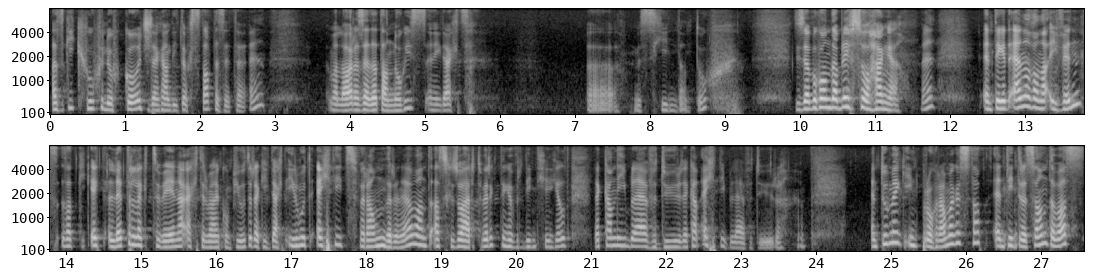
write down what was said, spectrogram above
Als ik goed genoeg coach, dan gaan die toch stappen zetten. Hè? Maar Laura zei dat dan nog eens en ik dacht, uh, misschien dan toch. Dus dat, begon, dat bleef zo hangen. Hè. En tegen het einde van dat event zat ik echt letterlijk te wenen achter mijn computer. Dat ik dacht, hier moet echt iets veranderen. Hè? Want als je zo hard werkt en je verdient geen geld, dat kan niet blijven duren. Dat kan echt niet blijven duren. En toen ben ik in het programma gestapt. En het interessante was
